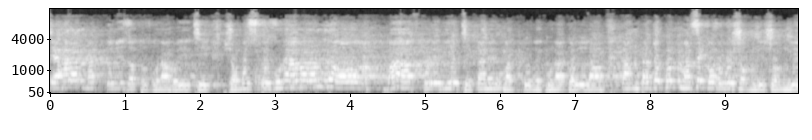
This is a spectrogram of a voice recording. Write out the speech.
চেহারার মাধ্যমে যত গুণা হয়েছে সমস্ত গুণা আমার আল্লাহ মাফ করে দিয়েছে কানের মাধ্যমে গুণা করলাম। কানটা যখন মাসে করব সঙ্গে সঙ্গে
